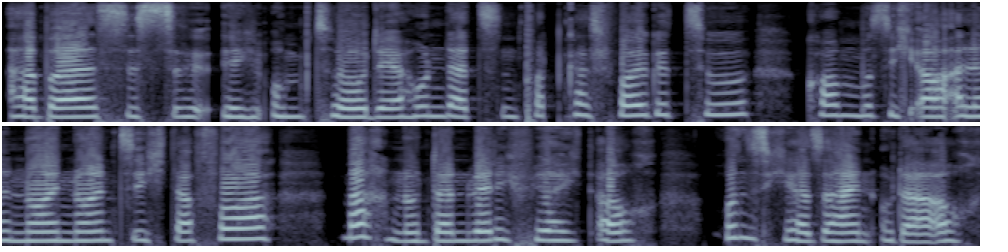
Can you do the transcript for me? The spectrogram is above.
Aber es ist, äh, um zu der hundertsten Podcast-Folge zu kommen, muss ich auch alle 99 davor machen. Und dann werde ich vielleicht auch unsicher sein oder auch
